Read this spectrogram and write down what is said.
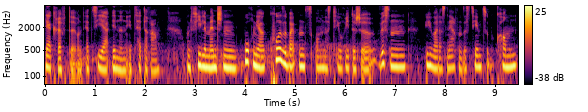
Lehrkräfte und ErzieherInnen etc. Und viele Menschen buchen ja Kurse bei uns, um das theoretische Wissen über das Nervensystem zu bekommen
